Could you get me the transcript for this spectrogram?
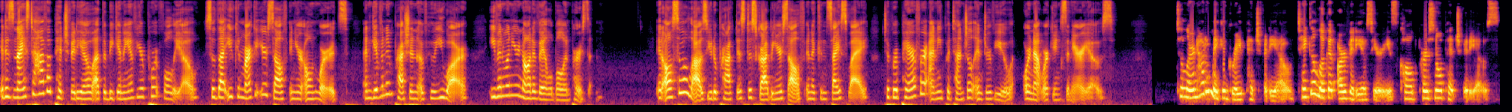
It is nice to have a pitch video at the beginning of your portfolio so that you can market yourself in your own words and give an impression of who you are, even when you're not available in person. It also allows you to practice describing yourself in a concise way to prepare for any potential interview or networking scenarios. To learn how to make a great pitch video, take a look at our video series called Personal Pitch Videos.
